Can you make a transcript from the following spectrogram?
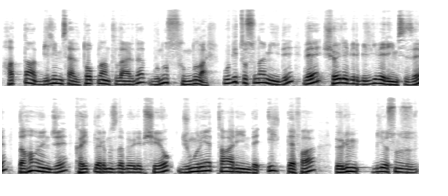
Hatta bilimsel toplantılarda bunu sundular. Bu bir tsunami'ydi ve şöyle bir bilgi vereyim size. Daha önce kayıtlarımızda böyle bir şey yok. Cumhuriyet tarihinde ilk defa ölüm biliyorsunuz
